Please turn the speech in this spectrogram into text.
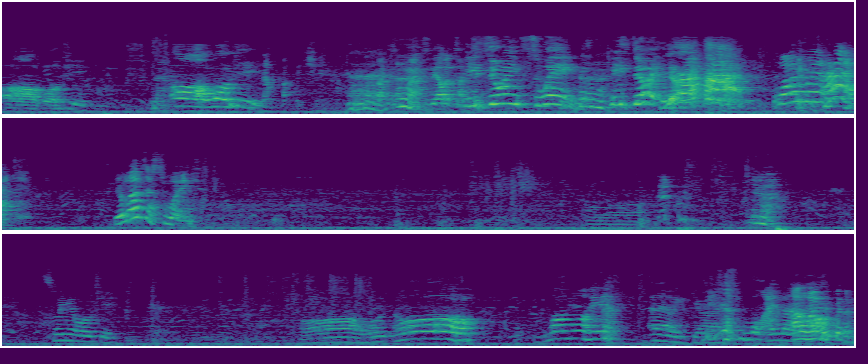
Oh, Walshy. Oh, Walshy. Back to, back to the other tactics. He's doing swings. He's doing. You're a hat. Why am I a hack? You're allowed to swing. Swing it, Walshy. Oh, one, oh, one more hit. There we go. You just wind that. I up. went.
